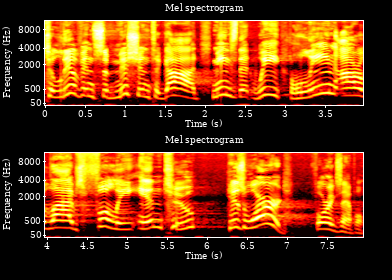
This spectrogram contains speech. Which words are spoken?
to live in submission to God means that we lean our lives fully into His Word, for example.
